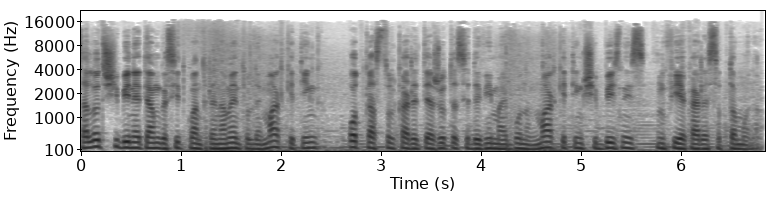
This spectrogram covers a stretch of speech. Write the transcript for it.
Salut și bine te-am găsit cu antrenamentul de marketing, podcastul care te ajută să devii mai bun în marketing și business în fiecare săptămână.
